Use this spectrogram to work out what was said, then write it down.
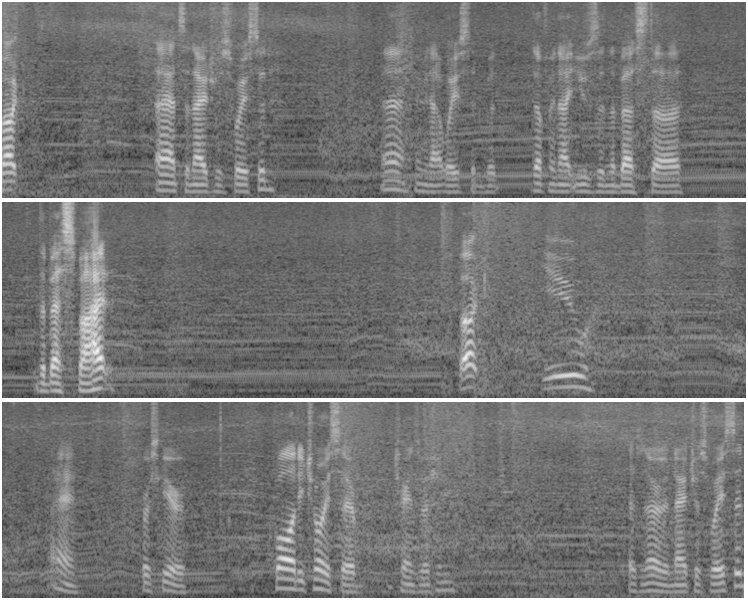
Fuck. That's a nitrous wasted. Eh, maybe not wasted, but definitely not used in the best, uh, the best spot. Fuck. You. Hey. First gear. Quality choice there, transmission. There's another nitrous wasted.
